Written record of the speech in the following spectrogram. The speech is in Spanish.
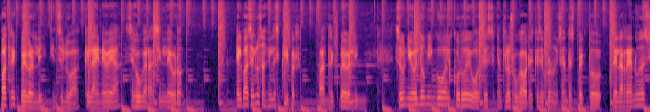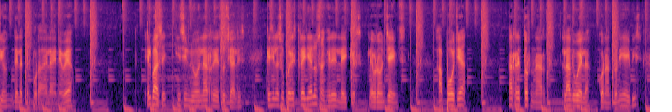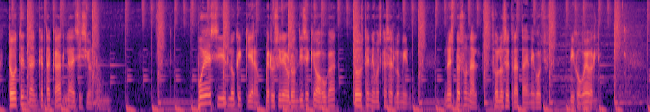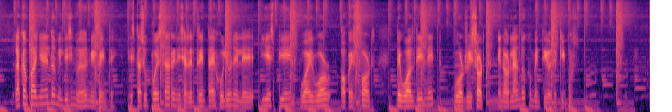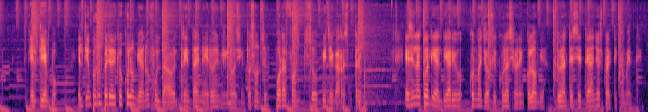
Patrick Beverly insinúa que la NBA se jugará sin LeBron. El base de Los Ángeles Clippers, Patrick Beverly, se unió el domingo al coro de voces entre los jugadores que se pronuncian respecto de la reanudación de la temporada de la NBA. El base insinuó en las redes sociales que si la superestrella de Los Ángeles Lakers, LeBron James, apoya a retornar la duela con Anthony Davis, todos tendrán que atacar la decisión. Puede decir lo que quieran, pero si LeBron dice que va a jugar, todos tenemos que hacer lo mismo. No es personal, solo se trata de negocios, dijo Beverly. La campaña del 2019-2020 está supuesta a reiniciar el 30 de julio en el ESPN Wide World of Sports de Walt Disney World Resort en Orlando con 22 equipos. El Tiempo. El Tiempo es un periódico colombiano fundado el 30 de enero de 1911 por Alfonso Villegas Restrepo. Es en la actualidad el diario con mayor circulación en Colombia, durante siete años prácticamente.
